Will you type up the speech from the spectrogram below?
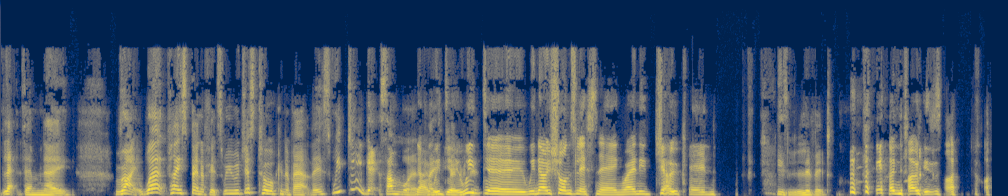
let them know. Right, workplace benefits. We were just talking about this. We do get some workplace. No, we do. We do. We know Sean's listening. We're only joking. He's livid. I know he's like, God.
